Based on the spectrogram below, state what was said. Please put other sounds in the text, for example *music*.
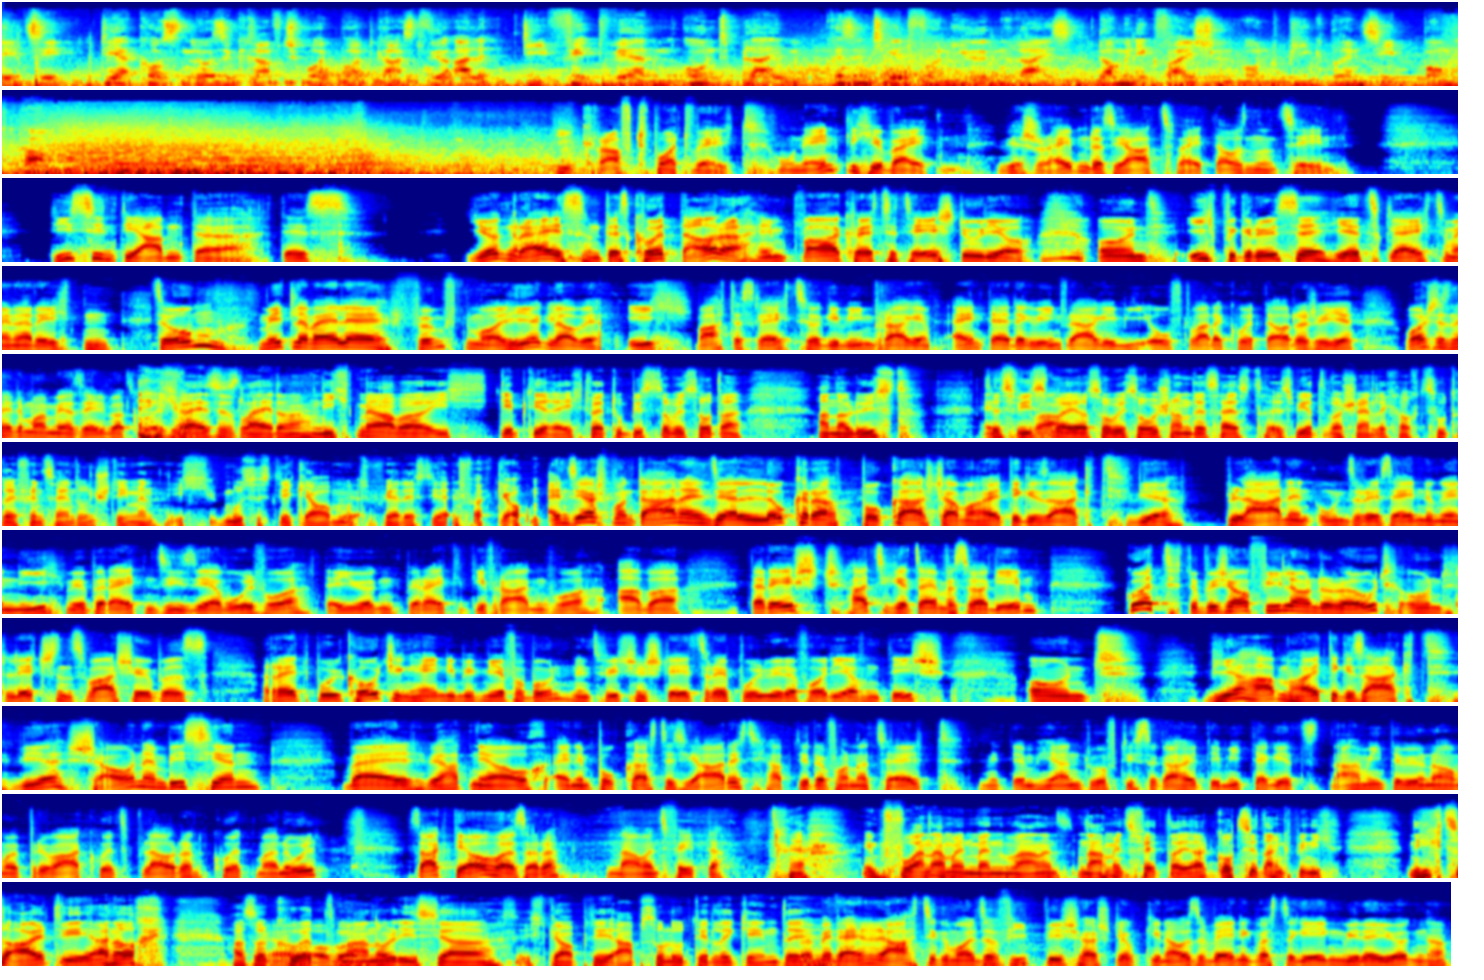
FCC, der kostenlose Kraftsport-Podcast für alle, die fit werden und bleiben. Präsentiert von Jürgen Reis, Dominik Feischl und peakprinzip.com. Die Kraftsportwelt, unendliche Weiten. Wir schreiben das Jahr 2010. Dies sind die Abenteuer des Jürgen Reis und das Kurt Daurer im PowerQuest CC Studio. Und ich begrüße jetzt gleich zu meiner Rechten zum mittlerweile fünften Mal hier, glaube ich. Ich mache das gleich zur Gewinnfrage. Ein Teil der Gewinnfrage, wie oft war der Kurt Daurer schon hier? Weißt du es nicht einmal mehr selber, Kurt? Ich weiß es leider nicht mehr, aber ich gebe dir recht, weil du bist sowieso der Analyst das wissen wir ja sowieso schon. Das heißt, es wird wahrscheinlich auch zutreffend sein und stimmen. Ich muss es dir glauben und ich werde es dir *laughs* einfach glauben. Ein sehr spontaner, ein sehr lockerer Podcast haben wir heute gesagt. Wir planen unsere Sendungen nie. Wir bereiten sie sehr wohl vor. Der Jürgen bereitet die Fragen vor, aber der Rest hat sich jetzt einfach so ergeben. Gut, du bist auch viel on the road und letztens war schon übers Red Bull Coaching Handy mit mir verbunden. Inzwischen steht Red Bull wieder vor dir auf dem Tisch. Und wir haben heute gesagt, wir schauen ein bisschen, weil wir hatten ja auch einen Podcast des Jahres. Ich habe dir davon erzählt. Mit dem Herrn durfte ich sogar heute Mittag jetzt nach dem Interview noch einmal privat kurz plaudern. Kurt Manul. Sagt dir auch was, oder? Namensväter. Ja, im Vornamen mein Namensvetter, ja. Gott sei Dank bin ich nicht so alt wie er noch. Also ja, Kurt Manuel ist ja, ich glaube, die absolute Legende. Wenn du mit 81 mal so fit bist, hast du, glaube genauso wenig was dagegen wie der Jürgen, ha?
